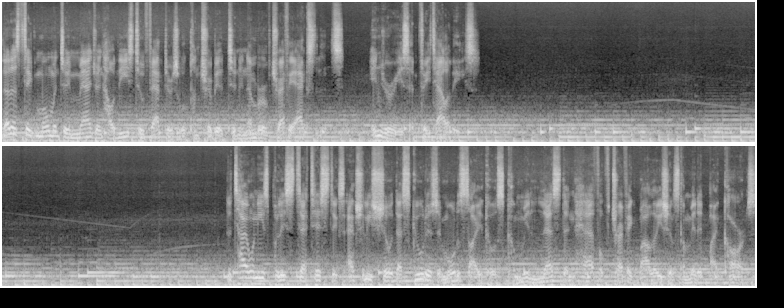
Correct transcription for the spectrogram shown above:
Let us take a moment to imagine how these two factors will contribute to the number of traffic accidents, injuries, and fatalities. The Taiwanese police statistics actually show that scooters and motorcycles commit less than half of traffic violations committed by cars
